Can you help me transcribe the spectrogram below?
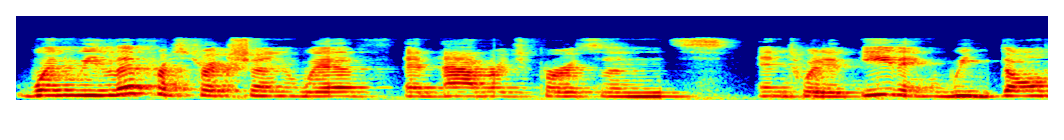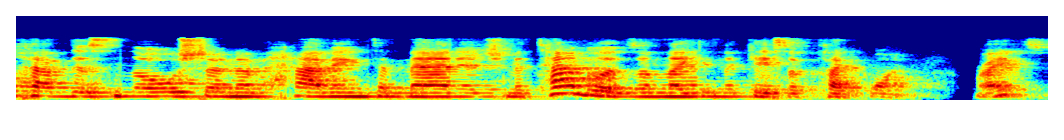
when we lift restriction with an average person's intuitive eating, we don't have this notion of having to manage metabolism like in the case of type 1, right?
